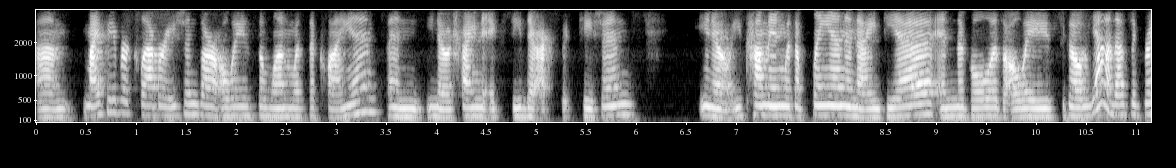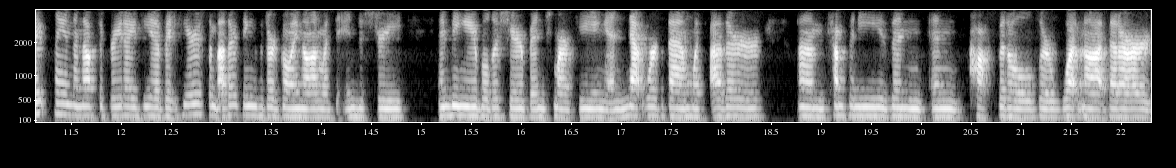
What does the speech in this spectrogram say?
um, my favorite collaborations are always the one with the clients and you know trying to exceed their expectations you know you come in with a plan and idea and the goal is always to go yeah that's a great plan and that's a great idea but here's some other things that are going on with the industry and being able to share benchmarking and network them with other um, companies and, and hospitals or whatnot that are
